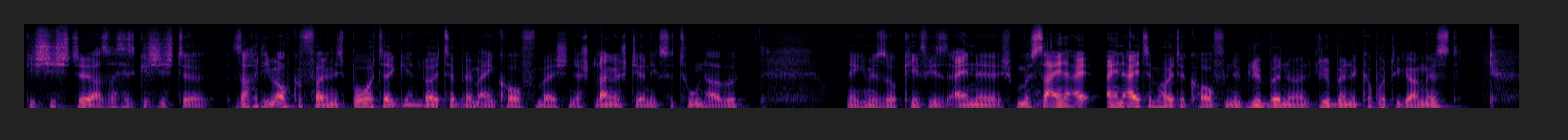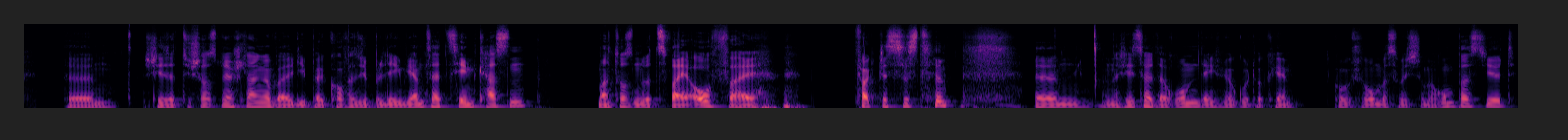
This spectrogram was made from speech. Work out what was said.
Geschichte, also was heißt Geschichte, Sache, die mir aufgefallen ist, ich beobachte gerne Leute beim Einkaufen, weil ich in der Schlange stehe und nichts zu tun habe. Und denke mir so, okay, für dieses eine, ich musste ein, ein Item heute kaufen, eine Glühbirne, eine Glühbirne kaputt gegangen ist. Ähm, steht natürlich aus der Schlange, weil die bei Kaufmann sich überlegen, wir haben zwar zehn Kassen, man trotzdem nur zwei auf, weil fuck das System. Ähm, und dann steht es halt da rum, denke ich mir, gut, okay, gucke ich rum, was um mich drumherum passiert.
